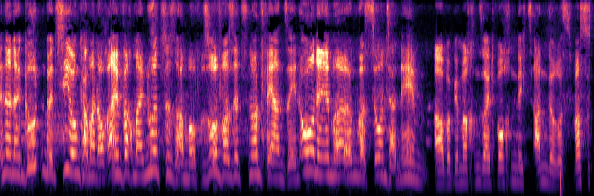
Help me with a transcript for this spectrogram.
In einer guten Beziehung kann man auch einfach mal nur zusammen auf dem Sofa sitzen und Fernsehen, ohne immer irgendwas zu unternehmen. Aber wir machen seit Wochen nichts anderes. Was ist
